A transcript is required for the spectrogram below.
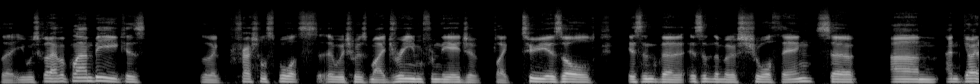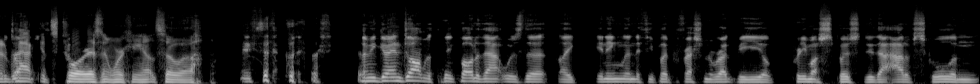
that you always got to have a plan B because like professional sports, uh, which was my dream from the age of like two years old, isn't the isn't the most sure thing. So um, and going The to rackets tour isn't working out so well. Exactly. I mean, going to Dartmouth, a big part of that was that, like in England, if you play professional rugby, you're pretty much supposed to do that out of school, and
